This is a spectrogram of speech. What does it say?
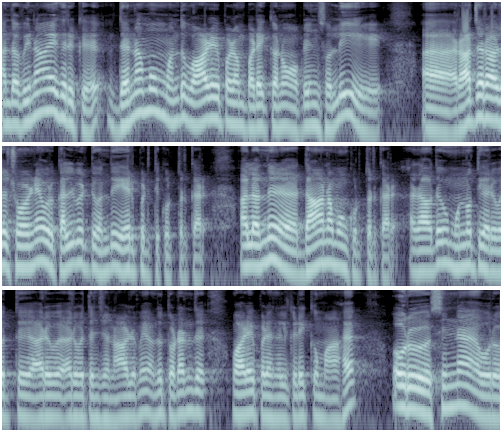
அந்த விநாயகருக்கு தினமும் வந்து வாழைப்பழம் படைக்கணும் அப்படின்னு சொல்லி ராஜராஜ சோழனே ஒரு கல்வெட்டு வந்து ஏற்படுத்தி கொடுத்துருக்காரு. அதில் வந்து தானமும் கொடுத்துருக்காரு. அதாவது முந்நூற்றி அறுபத்து அறுப அறுபத்தஞ்சு நாளுமே வந்து தொடர்ந்து வாழைப்பழங்கள் கிடைக்குமாக ஒரு சின்ன ஒரு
